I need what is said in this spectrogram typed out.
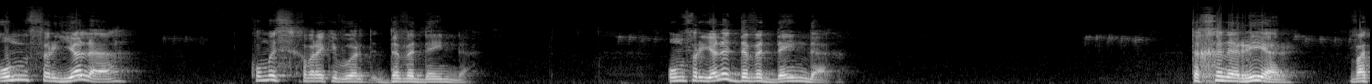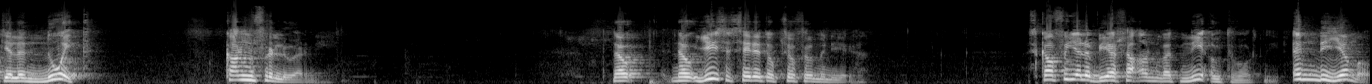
om vir julle kom ons gebruik die woord dividende om vir julle dividende te genereer wat julle nooit kan verloor nie nou nou Jesus sê dit op soveel maniere Skaf vir julle beurse aan wat nie oud word nie in die hemel.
